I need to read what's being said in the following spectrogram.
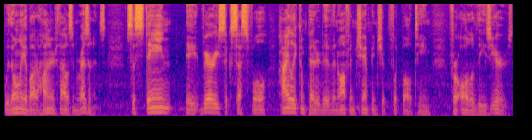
with only about 100,000 residents, sustain a very successful, highly competitive, and often championship football team for all of these years.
